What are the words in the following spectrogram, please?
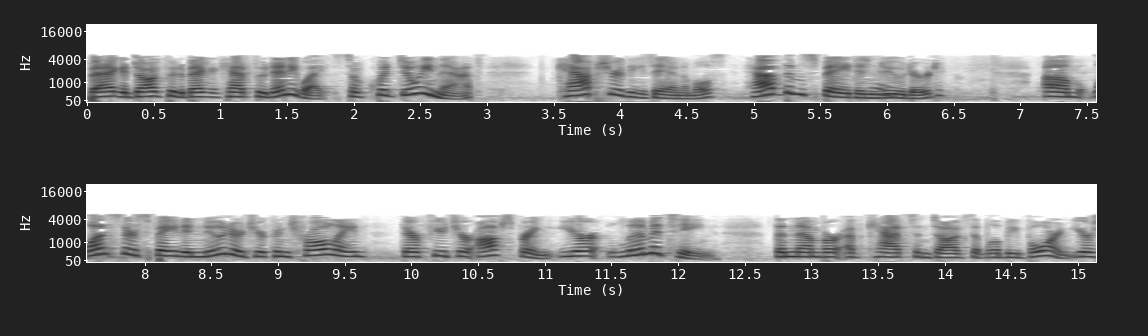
bag of dog food, a bag of cat food anyway. So quit doing that. Capture these animals, have them spayed and sure. neutered. Um, once they're spayed and neutered, you're controlling their future offspring. You're limiting the number of cats and dogs that will be born. You're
